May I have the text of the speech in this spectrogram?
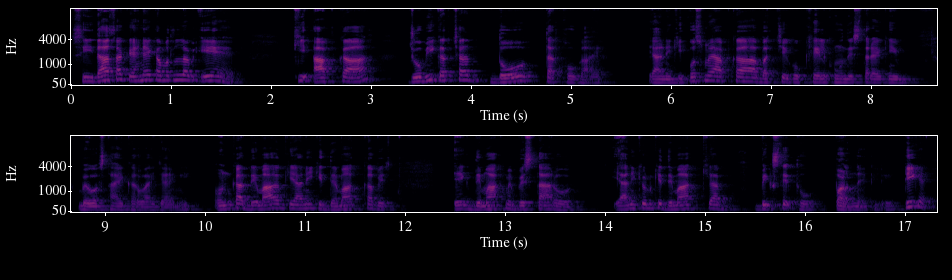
सीधा सा कहने का मतलब ये है कि आपका जो भी कक्षा दो तक होगा, यानी कि उसमें आपका बच्चे को खेल कूद इस तरह की व्यवस्थाएँ करवाई जाएँगी। उनका दिमाग, यानी कि दिमाग का एक दिमाग में विस्तार हो, यानी कि उनके दिमाग क्या विकसित हो पढ़ने के लिए, ठीक है?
